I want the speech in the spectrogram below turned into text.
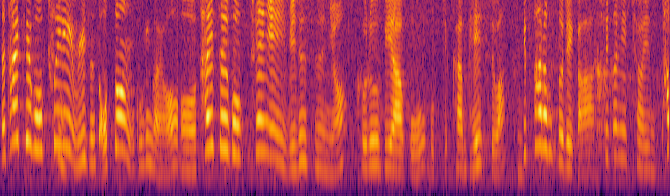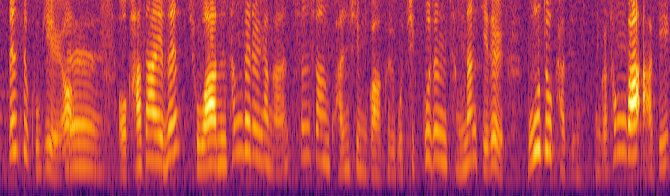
네, 타이틀곡 20 Reasons 어떤 곡인가요? 어, 타이틀곡 28 Reasons는요, 그루비하고 묵직한 베이스와 휘파람 소리가 시그니처인 탑 댄스 곡이에요. 네. 어, 가사에는 좋아하는 상대를 향한 순수한 관심과 그리고 짓궂은 장난기를 모두 가진 뭔가 성과 악이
